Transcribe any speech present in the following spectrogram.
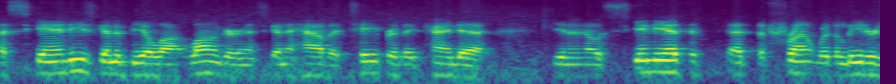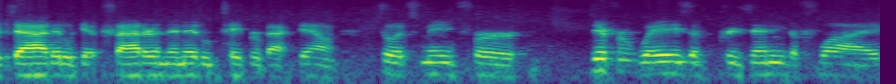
A Scandi is going to be a lot longer and it's going to have a taper that kind of, you know, skinny at the, at the front where the leader's at. It'll get fatter and then it'll taper back down. So it's made for different ways of presenting the fly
